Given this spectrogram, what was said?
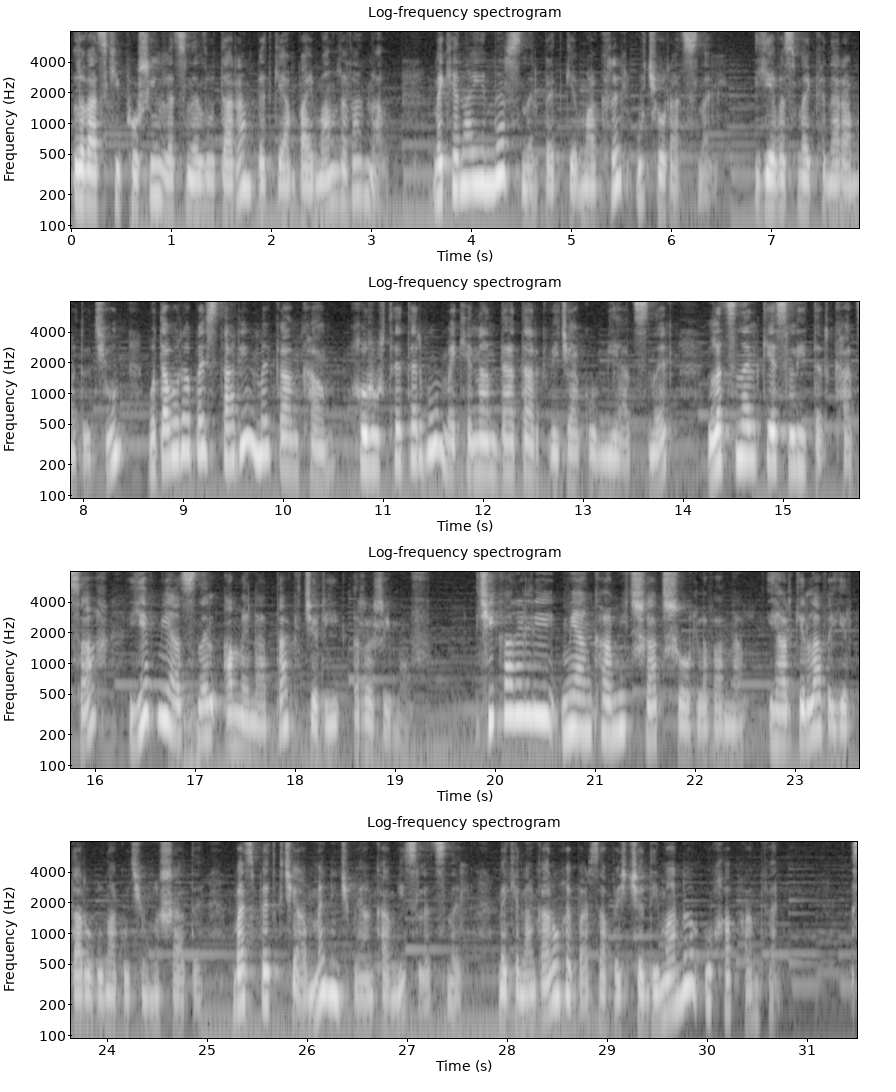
Լվացքի փոշին լցնելու տարան պետք է անպայման լվանալ։ Մեքենայի ներսն էլ պետք է մաքրել ու չորացնել։ Եվս մեկ հնարամտություն մոտավորապես տարին մեկ անգամ խորհուրդ է տրվում մեքենան դատարկ վիճակում միացնել, լցնել կես լիտր քացախ եւ միացնել ամենատակ ջրի ռեժիմով։ Չի կարելի միանգամից շատ շոր լվանալ։ Իհարկե լավ է, երբ տարողունակությունը շատ է, բայց պետք չէ ամեն ինչ միանգամից լցնել։ Մեքենան կարող է պարզապես չդիմանալ ու խափանվել։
